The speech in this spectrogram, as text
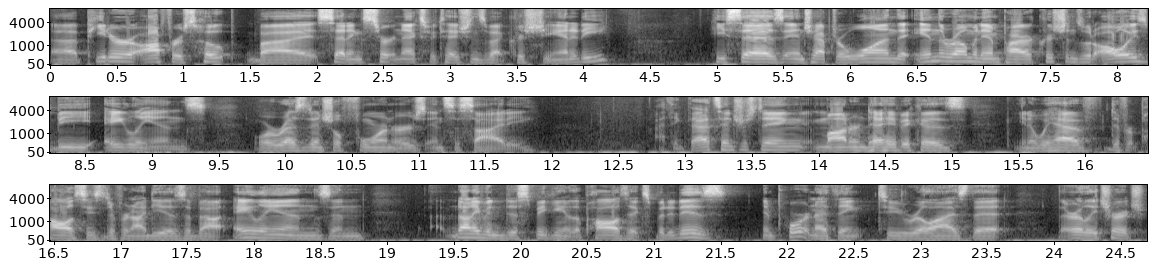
Uh, Peter offers hope by setting certain expectations about Christianity. He says in chapter 1 that in the Roman Empire, Christians would always be aliens or residential foreigners in society. I think that's interesting modern day because you know we have different policies, different ideas about aliens, and not even just speaking of the politics, but it is important, I think, to realize that the early church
